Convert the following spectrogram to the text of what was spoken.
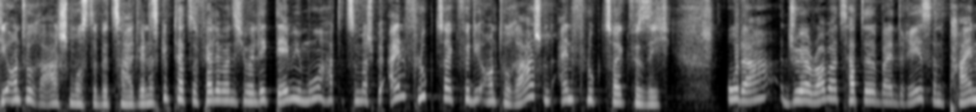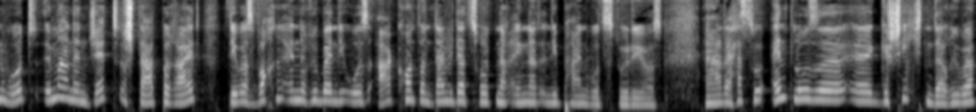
Die Entourage musste bezahlt werden. Es gibt halt so Fälle, wenn man sich überlegt, Demi Moore hatte zum Beispiel ein Flugzeug für die Entourage und ein Flugzeug für sich. Oder Julia Roberts hatte bei Drehs in Pinewood immer einen Jet startbereit, der übers Wochenende rüber in die USA konnte und dann wieder zurück nach England in die Pinewood Studios. Ja, da hast du endlose äh, Geschichten darüber.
